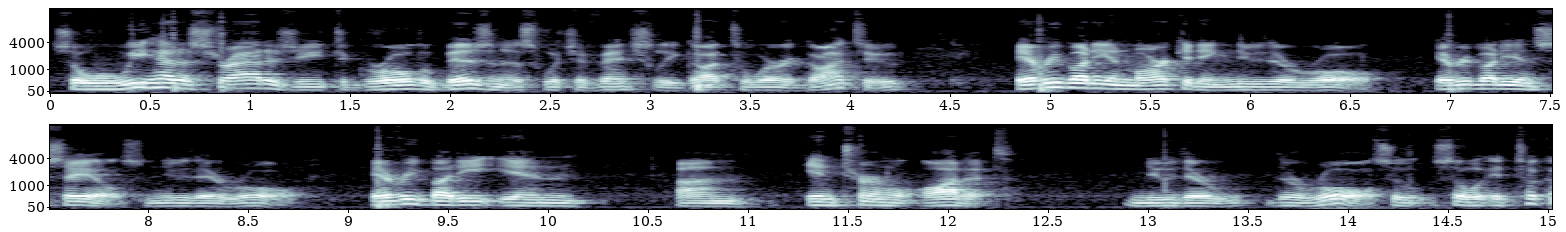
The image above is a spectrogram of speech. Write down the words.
So when we had a strategy to grow the business, which eventually got to where it got to, everybody in marketing knew their role. Everybody in sales knew their role. Everybody in um, internal audit knew their their role. So so it took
